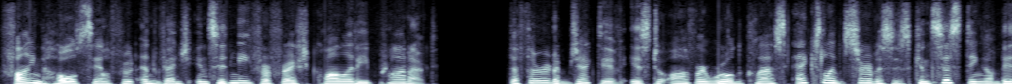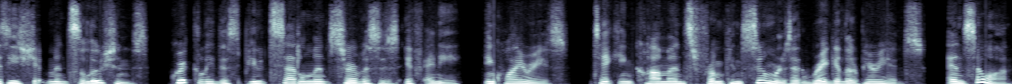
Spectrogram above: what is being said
Find wholesale fruit and veg in Sydney for fresh quality product. The third objective is to offer world-class excellent services consisting of busy shipment solutions, quickly dispute settlement services if any, inquiries, taking comments from consumers at regular periods, and so on.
